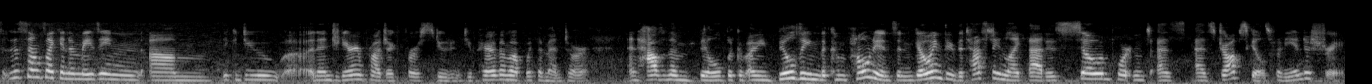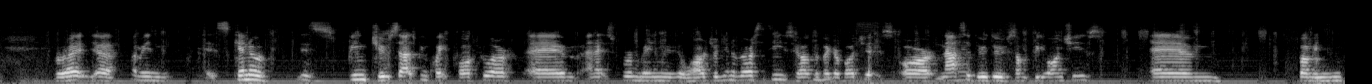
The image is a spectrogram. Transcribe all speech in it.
this sounds like an amazing. Um, you could do uh, an engineering project for a student. You pair them up with a mentor and have them build the. I mean, building the components and going through the testing like that is so important as as job skills for the industry. Right. Yeah. I mean, it's kind of it's been CubeSat's been quite popular, um, and it's for mainly the larger universities who have the bigger budgets, or NASA do do some free launches. Um, but I mean,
